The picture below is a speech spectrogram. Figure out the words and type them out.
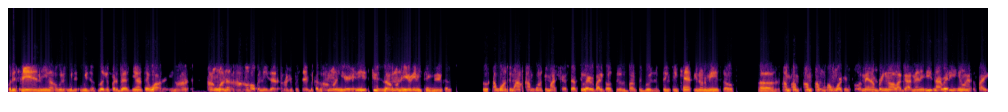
with his hand. You know, we we we just looking for the best Deontay Wilder. You know, I, I don't want to. I'm hoping he's at 100 percent because I don't want to hear any excuses. I don't want to hear anything, man. Because I'm going through my I'm going through my share of stuff too. Everybody goes through the bumps and bruises in, in camp. You know what I mean? So uh, I'm I'm I'm I'm working through it, man. I'm bringing all I got, man. If he's not ready, he don't have to fight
